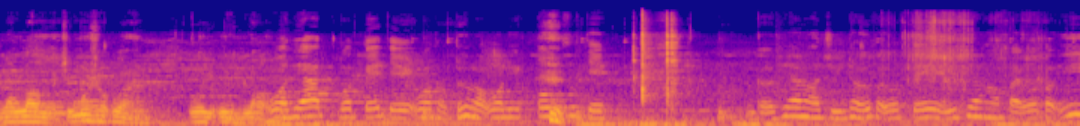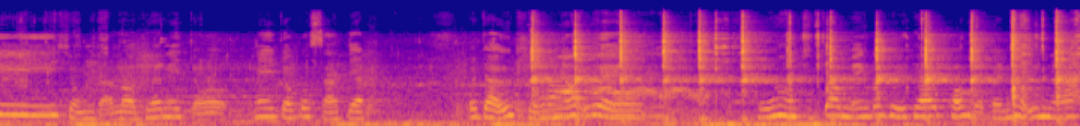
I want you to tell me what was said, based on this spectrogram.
lo lo chúng rượu à? Ôi ôi lo. ô theo ô tế chế ô đầu tư là ô đi. Ô số chế cái theo họ chỉ thử phải tế ý theo họ phải ô tô ý. Xong cả lò theo này cho này cho có xã tiệm ô chả ước chuyện nhớ ước thì họ chỉ cho mình có khi theo phong cái bên thử nhá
